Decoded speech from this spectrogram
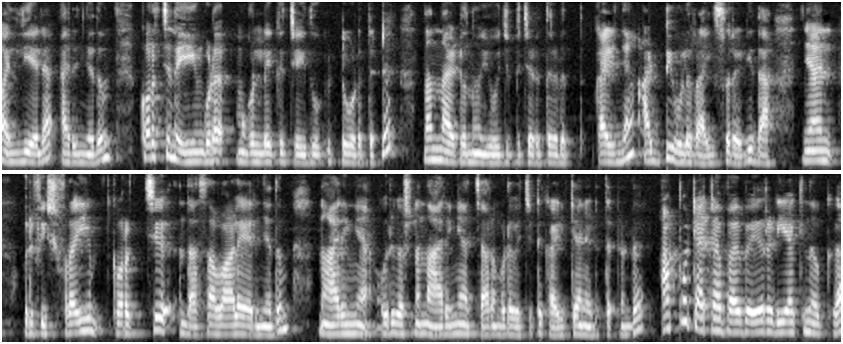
മല്ലിയില അരിഞ്ഞതും കുറച്ച് നെയ്യും കൂടെ മുകളിലേക്ക് ചെയ്തു ഇട്ട് കൊടുത്തിട്ട് നന്നായിട്ടൊന്ന് യോജിപ്പിച്ചെടുത്ത് എടുത്ത് കഴിഞ്ഞാൽ അടിപൊളി റൈസ് റെഡി ഇതാ ഞാൻ ഒരു ഫിഷ് ഫ്രൈയും കുറച്ച് എന്താ സവാള അരിഞ്ഞതും നാരങ്ങ ഒരു കഷ്ണം നാരങ്ങ അച്ചാറും കൂടെ വെച്ചിട്ട് കഴിക്കാൻ എടുത്തിട്ടുണ്ട്. അപ്പോൾ ടാറ്റാ ബൈ ബൈ റെഡിയാക്കി നോക്കുക.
